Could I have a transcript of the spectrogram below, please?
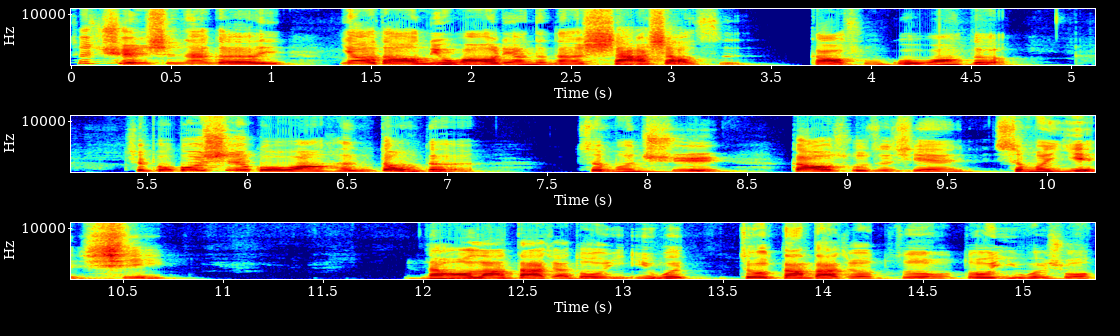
这全是那个要到纽奥良的那个傻小子告诉国王的。只不过是国王很懂得怎么去告诉这些什么演戏，然后让大家都以为。就当大家都都以为说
